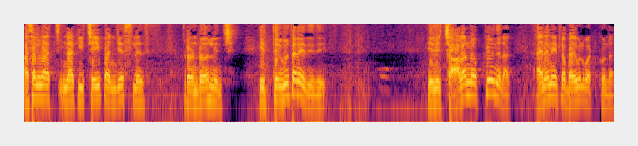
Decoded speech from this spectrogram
అసలు నా నాకు ఈ చెయ్యి పనిచేస్తలేదు. రెండు రోజుల నుంచి. ఇది తిరుగుతలేదు ఇది. ఇది చాలా నొప్పి ఉంది నాకు. అయినా ఇట్లా బైబుల్ పట్టుకున్నా.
